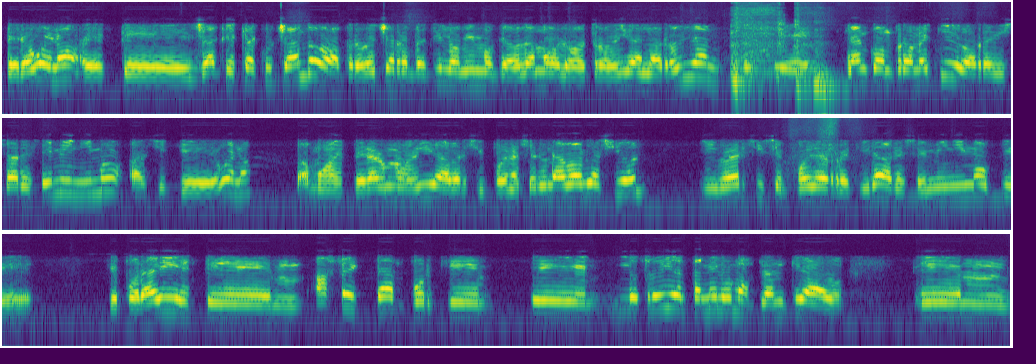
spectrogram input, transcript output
Pero bueno, este, ya que está escuchando, aprovecho a repetir lo mismo que hablamos los otros días en la reunión. Este, se han comprometido a revisar ese mínimo, así que bueno, vamos a esperar unos días a ver si pueden hacer una evaluación y ver si se puede retirar ese mínimo que, que por ahí este, afecta, porque eh, el otro día también lo hemos planteado. Eh,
